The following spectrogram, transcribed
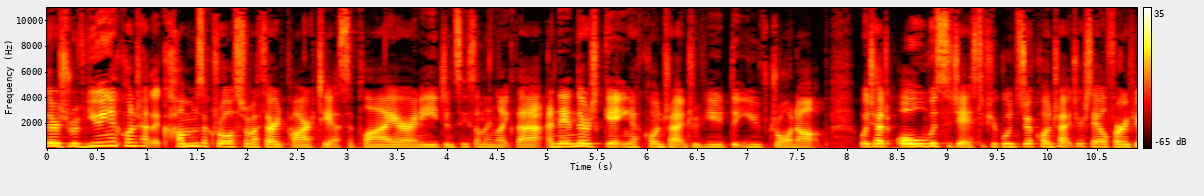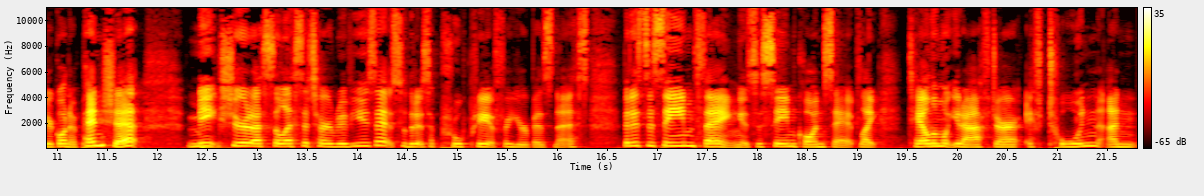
There's reviewing a contract that comes across from a third party, a supplier, an agency, something like that. And then there's getting a contract reviewed that you've drawn up, which I'd always suggest if you're going to do a contract yourself or if you're going to pinch it, make sure a solicitor reviews it so that it's appropriate for your business. But it's the same thing, it's the same concept. Like, tell them what you're after. If tone and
